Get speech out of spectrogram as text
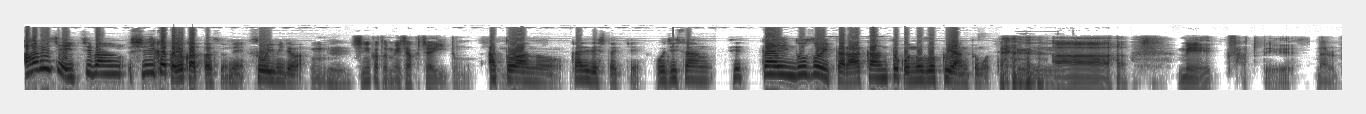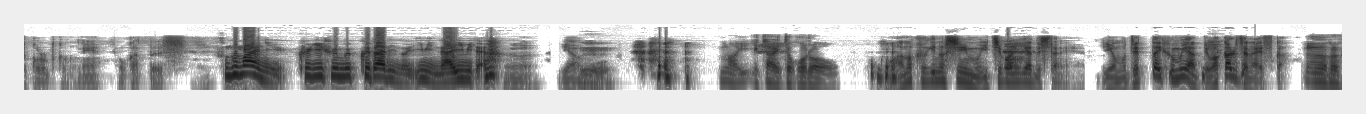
RJ 一番死に方良かったですよね。そういう意味では。うん、うん死に方めちゃくちゃいいと思う。あとあの、誰でしたっけ？おじさん。絶対覗いたらあかんとこ覗くやんと思って。うん あー、目さってなるところとかもね、多かったですし。その前に釘踏むくだりの意味ないみたいな。うん。いや、もう、うん。まあ、痛いところを。あの釘のシーンも一番嫌でしたね。いや、もう絶対踏むやんってわかるじゃないですか。うん。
